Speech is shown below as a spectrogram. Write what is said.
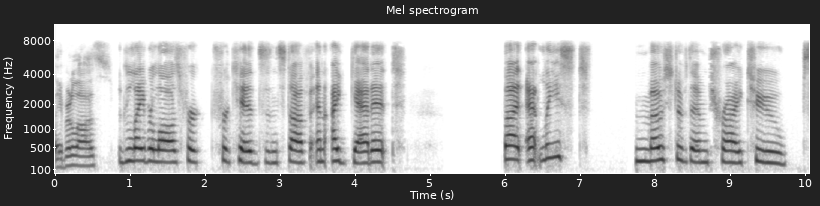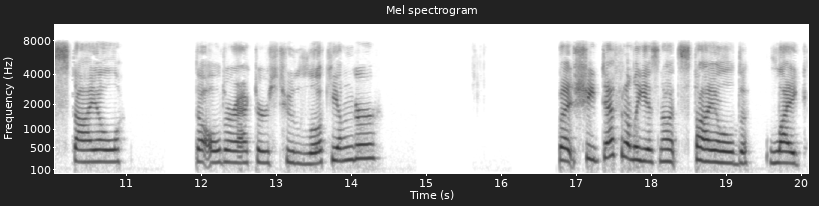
Labor laws. labor laws for for kids and stuff and I get it but at least most of them try to style the older actors to look younger but she definitely is not styled like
